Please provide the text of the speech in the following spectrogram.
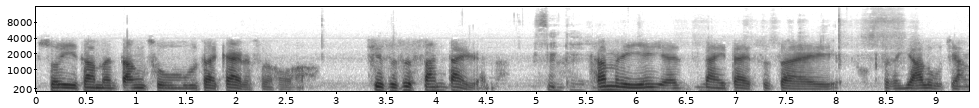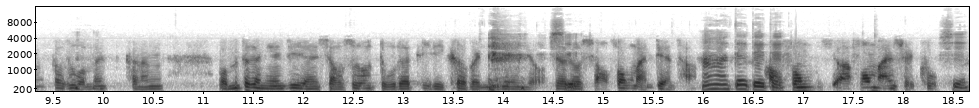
所以他们当初在盖的时候啊，其实是三代人了，三代人，他们的爷爷那一代是在这个鸭绿江，都是我们可能我们这个年纪人小时候读的地理课本里面有，叫做小丰满电厂。啊，对对对，丰啊丰满水库，是，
